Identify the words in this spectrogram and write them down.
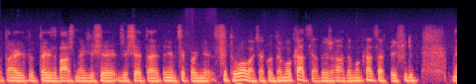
Tutaj, tutaj jest ważne, gdzie się, gdzie się te Niemcy powinny sytuować jako demokracja, dojrzała demokracja. W tej chwili e,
